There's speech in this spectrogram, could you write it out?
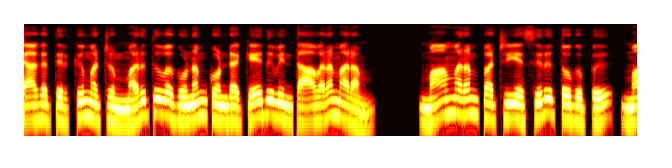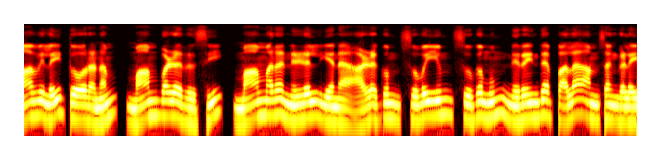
யாகத்திற்கு மற்றும் மருத்துவ குணம் கொண்ட கேதுவின் தாவர மரம். மாமரம் பற்றிய சிறு தொகுப்பு மாவிலை தோரணம். மாம்பழ ருசி மாமர நிழல் என அழகும் சுவையும் சுகமும் நிறைந்த பல அம்சங்களை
